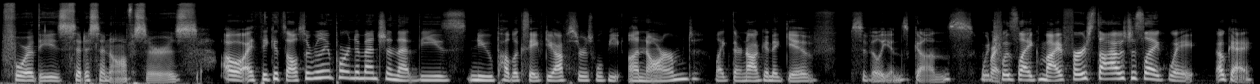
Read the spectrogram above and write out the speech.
for these citizen officers. Oh, I think it's also really important to mention that these new public safety officers will be unarmed. Like they're not going to give civilians guns, which Right. was like my first thought. I was just like, wait, okay,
